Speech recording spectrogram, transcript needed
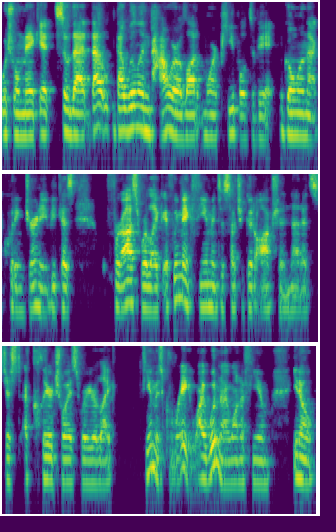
which will make it so that that that will empower a lot more people to be go on that quitting journey because for us we're like if we make fume into such a good option that it's just a clear choice where you're like fume is great. Why wouldn't i want to fume? You know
